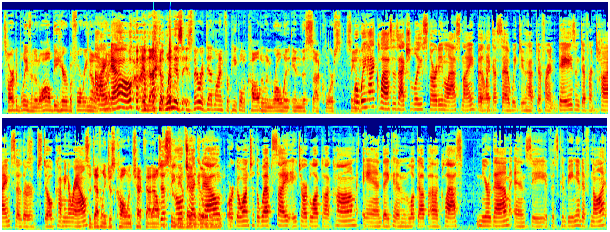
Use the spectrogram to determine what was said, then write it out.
It's hard to believe, and it'll all be here before we know it. I right? know. and uh, when is is there a deadline for people to call to enroll in, in this uh, course? Sandy? Well, we had classes actually starting last night, but Okay. like I said, we do have different days and different times, so they're still coming around. so definitely just call and check that out Just to see call, the check it out, or go onto the website hrblock.com, and they can look up a class near them and see if it's convenient. If not,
